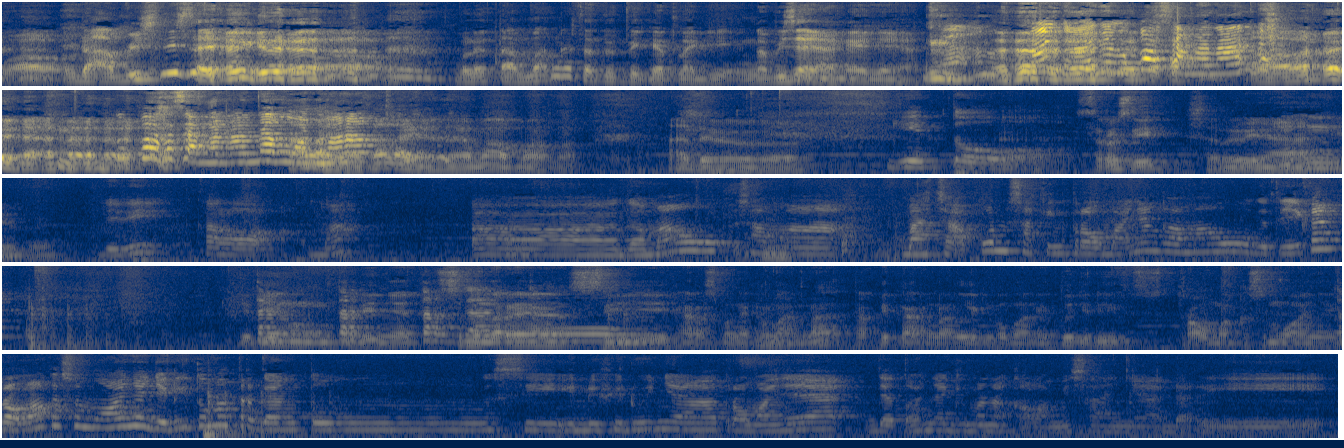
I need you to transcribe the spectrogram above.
wow. Udah habis nih saya gitu. Wow. Boleh tambah nggak satu tiket lagi? Nggak bisa ya kayaknya ya? Nggak, Tanya aja ke pasangan Anda. Oh ya. Ke pasangan Anda mohon Salah ya, maaf. salah ya. Ya, Maaf, maaf, maaf. Aduh, Gitu. Seru sih. seru ya. Mm. Gitu. Jadi kalau aku mah eh, gak mau sama baca pun saking traumanya gak mau gitu. Jadi kan Jadi Ter- yang ter- tadinya tergantung. sebenarnya si harassmentnya ke mana, tapi karena lingkungan itu jadi trauma ke semuanya. trauma ke semuanya jadi itu mah tergantung si individunya traumanya jatuhnya gimana kalau misalnya dari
